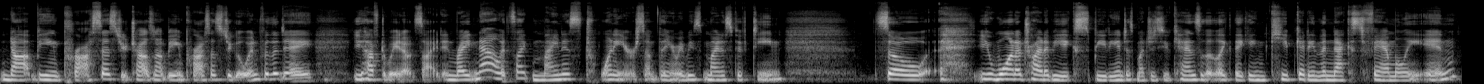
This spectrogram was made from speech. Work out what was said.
not being processed, your child's not being processed to go in for the day, you have to wait outside. And right now it's like minus twenty or something, or maybe minus fifteen. So you want to try to be expedient as much as you can so that like they can keep getting the next family in.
